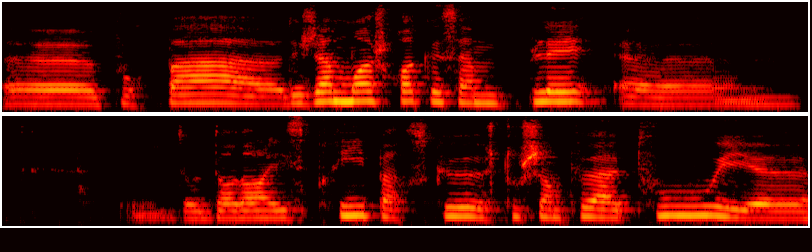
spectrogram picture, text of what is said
Euh, pour pas. Déjà, moi, je crois que ça me plaît euh, dans, dans l'esprit parce que je touche un peu à tout et euh,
